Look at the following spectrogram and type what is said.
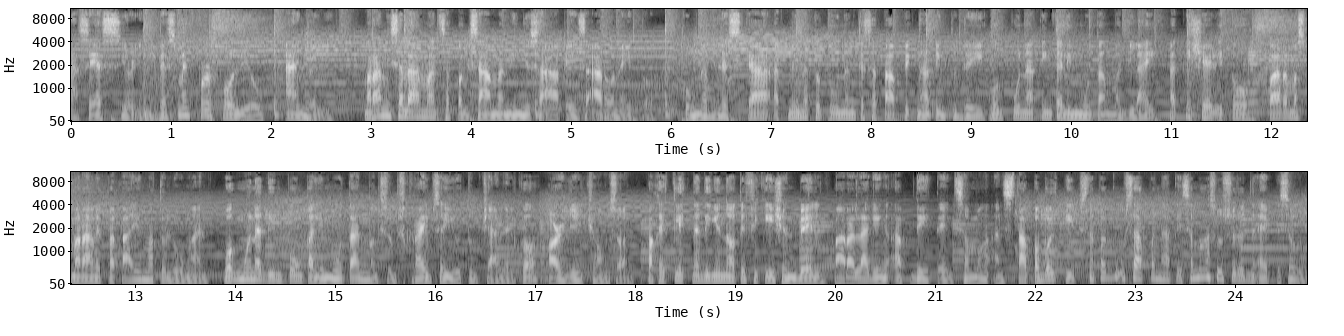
assess your investment portfolio annually. Maraming salamat sa pagsama ninyo sa akin sa araw na ito. Kung na-bless ka at may natutunan ka sa topic natin today, huwag po nating kalimutang mag-like at i-share ito para mas marami pa tayong matulungan. Huwag mo na din pong kalimutan mag-subscribe sa YouTube channel ko, RJ Chongson. Pakiclick na din yung notification bell para laging updated sa mga unstoppable tips na pag-uusapan natin sa mga susunod na episode.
